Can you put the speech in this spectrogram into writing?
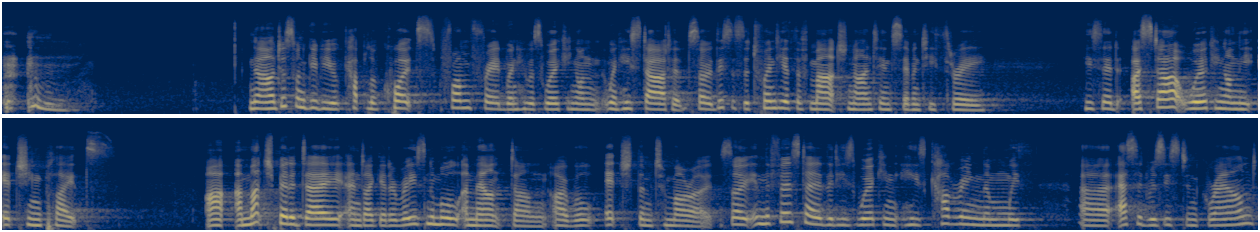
Now, I just want to give you a couple of quotes from Fred when he was working on, when he started. So, this is the 20th of March 1973. He said, I start working on the etching plates. A much better day, and I get a reasonable amount done. I will etch them tomorrow. So, in the first day that he's working, he's covering them with uh, acid resistant ground,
